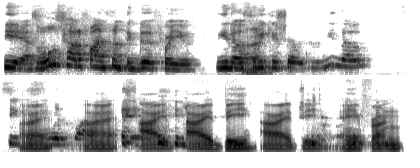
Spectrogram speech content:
yeah, so we'll try to find something good for you, you know, so All we can show you, you know, see All see right. All right. All right. All right, B. All right, B. Ain't fronting.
